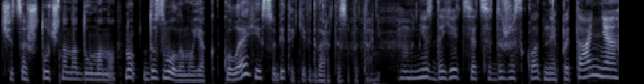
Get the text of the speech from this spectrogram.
Чи це штучно надумано? Ну дозволимо як колеги собі таке відверте запитання. Мені здається, це дуже складне питання,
